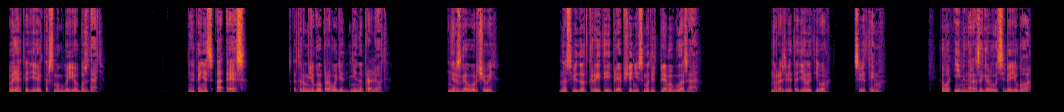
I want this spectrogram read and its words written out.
вряд ли директор смог бы ее обуздать. И, наконец, А.С., с которым Юго проводит дни напролет. Неразговорчивый, но с виду открытый и при общении смотрит прямо в глаза. Но разве это делает его святым? Кого именно разыгрывал из себя Юго?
